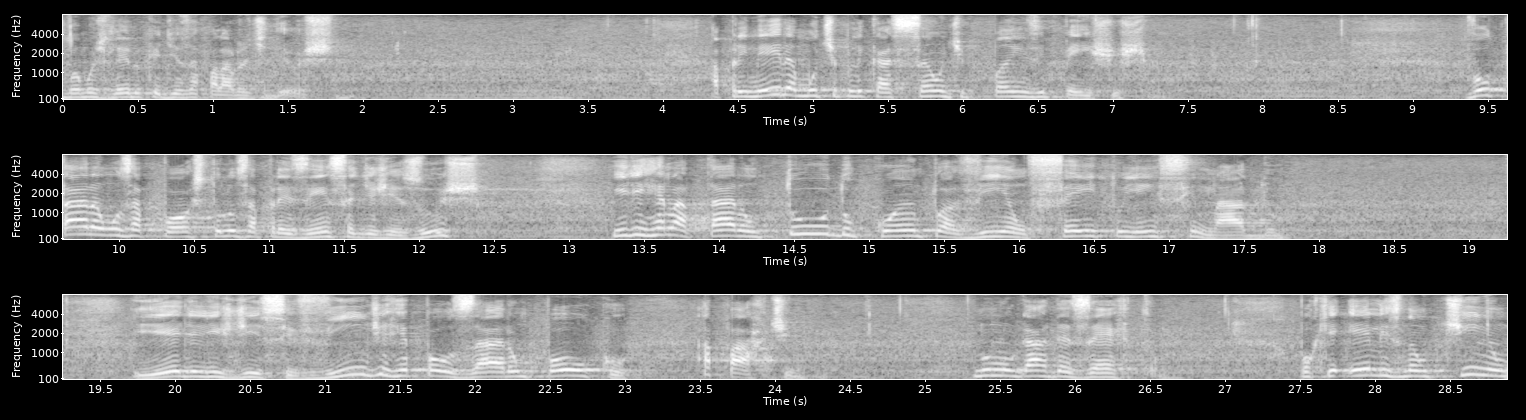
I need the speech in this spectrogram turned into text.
Vamos ler o que diz a palavra de Deus a primeira multiplicação de pães e peixes. Voltaram os apóstolos à presença de Jesus lhe relataram tudo quanto haviam feito e ensinado. E ele lhes disse: Vinde repousar um pouco à parte, num lugar deserto, porque eles não tinham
